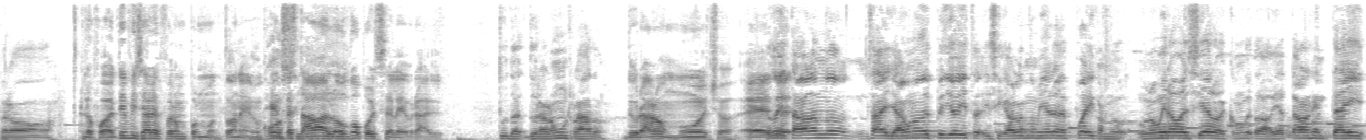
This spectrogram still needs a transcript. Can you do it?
Pero. Los fuegos artificiales fueron por montones. La gente sí. estaba loco por celebrar. du- duraron un rato. Duraron mucho. Eh, Yo de- estaba hablando, o sea, ya uno despidió y, y sigue hablando mierda después. Y cuando uno miraba el cielo, es como que todavía estaba gente ahí.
